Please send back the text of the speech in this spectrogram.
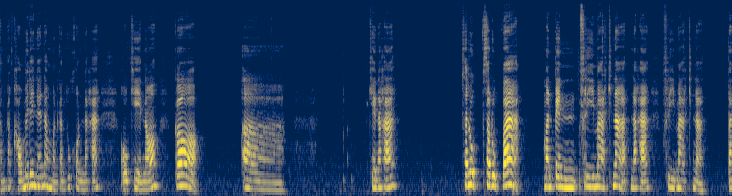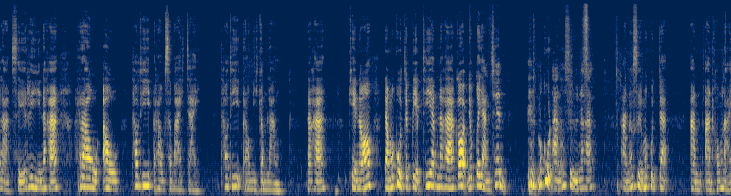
สำหรับเขาไม่ได้แนะนำเหมือนกันทุกคนนะคะ โอเคเนาะก็ โอเคนะคะ สรุปสรุปว่ามันเป็นฟรีมาร์คนาดนะคะฟรีมาร์คนาดตลาดเสรีนะคะ เราเอาเท่าที่เราสบายใจ เท่าที่เรามีกำลังนะคะโอเคเนาะอย่างมะกรูดจะเปรียบเทียบนะคะ ก็ยกตัวอย่างเช่นมะกรูดอ่านหนังสือนะคะ อ่านหนังสือมะกรูดจะอ่านอ่านของหลาย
